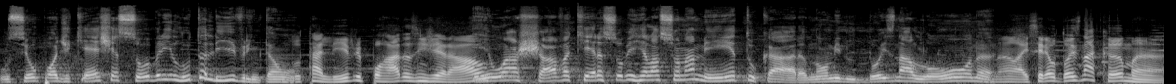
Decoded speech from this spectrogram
o seu podcast é sobre luta livre, então. Luta livre, porradas em geral. Eu achava que era sobre relacionamento, cara. O nome do Dois na Lona. Não, aí seria o dois na cama.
